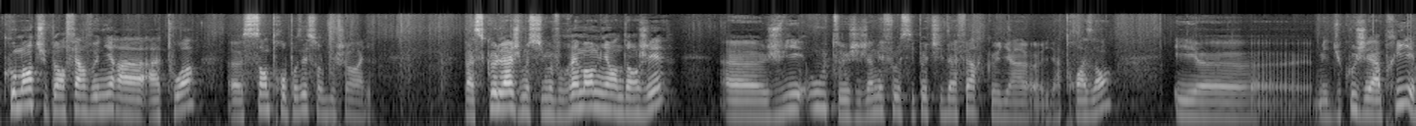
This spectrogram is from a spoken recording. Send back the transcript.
comment tu peux en faire venir à, toi sans te reposer sur le bouche-oreille. Parce que là, je me suis vraiment mis en danger. juillet, août, j'ai jamais fait aussi peu de chiffre d'affaires qu'il y, y a trois ans. Et euh, mais du coup, j'ai appris. Et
